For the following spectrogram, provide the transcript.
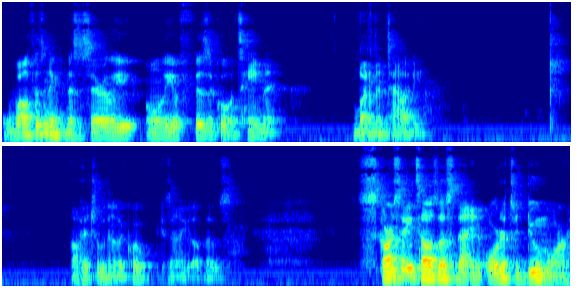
wealth isn't necessarily only a physical attainment, but a mentality. I'll hit you with another quote because I know you love those. Scarcity tells us that in order to do more,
